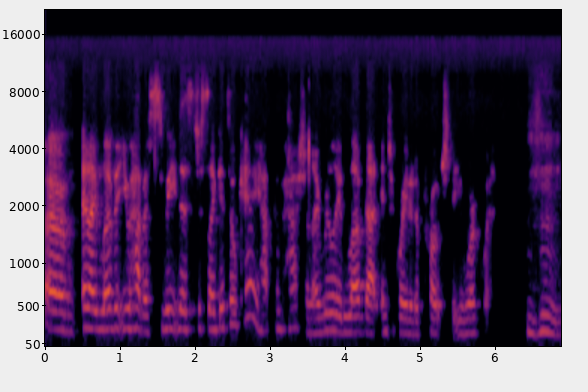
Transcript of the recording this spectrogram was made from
Um, and I love that you have a sweetness, just like it's okay, have compassion. I really love that integrated approach that you work with. Mm-hmm.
